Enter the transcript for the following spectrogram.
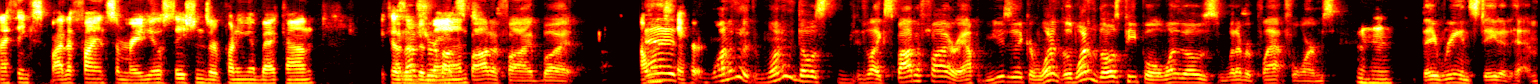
And I think Spotify and some radio stations are putting it back on because I'm of not sure about Spotify, but I want Eh, one of the one of those like Spotify or Apple Music or one of the, one of those people, one of those whatever platforms, hmm they reinstated him,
